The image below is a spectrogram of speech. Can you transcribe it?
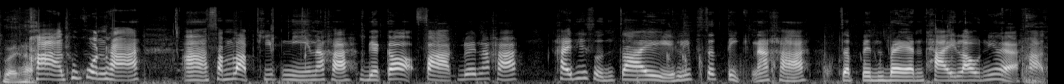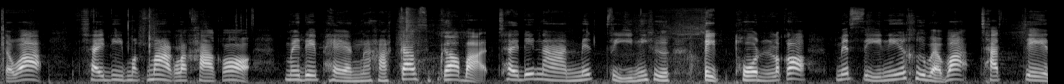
สวยครับค่ะทุกคนคะอ่าสำหรับคลิปนี้นะคะ เบียร์ก็ฝากด้วยนะคะ ใครที่สนใจลิปสติกนะคะ จะเป็นแบรนด์ไทยเรานี่แหละค่ะ แต่ว่าใช้ดีมากๆราคาก็ไม่ได้แพงนะคะ 99 บาท ใช้ได้นานเม็ดสีนี่คือติดทนแล้วก็ เม็ดสีนี่ก็คือแบบว่าชัดเจน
